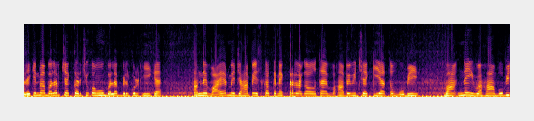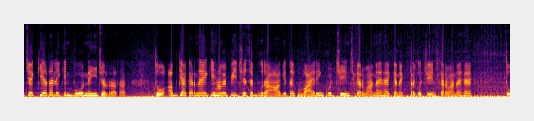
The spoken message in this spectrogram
लेकिन मैं बल्ब चेक कर चुका हूँ, बल्ब बिल्कुल ठीक है। हमने वायर में जहाँ पे इसका कनेक्टर लगा होता है, वहाँ पे भी चेक किया तो वो भी, वहाँ, नहीं, वहाँ वो भी चेक किया था, लेकिन वो नहीं चल रहा था। तो अब क्या करना है कि हमें पीछे से पूरा आगे तक वायरिंग को चेंज करवाना है, कनेक्टर को चेंज करवाना है। तो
